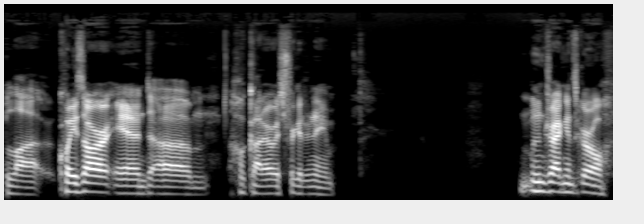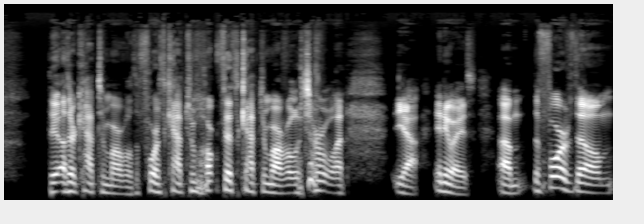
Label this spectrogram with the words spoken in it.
blah, Quasar and um, oh god, I always forget her name. Moondragon's girl, the other Captain Marvel, the fourth Captain, Mar- fifth Captain Marvel, whichever one. Yeah. Anyways, um, the four of them,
